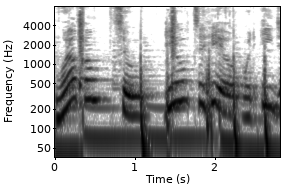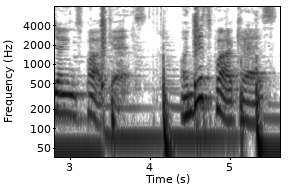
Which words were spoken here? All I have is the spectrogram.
Welcome to Deal to Heal with E. James podcast. On this podcast,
